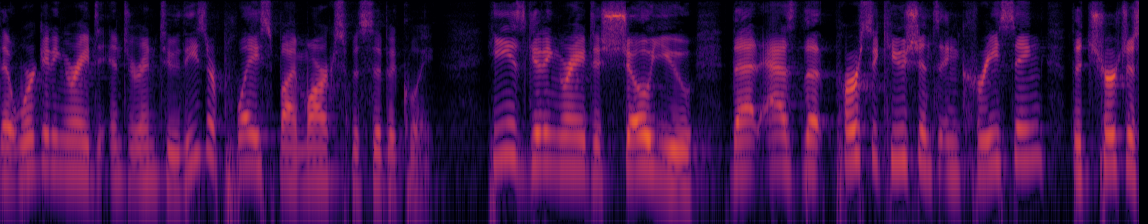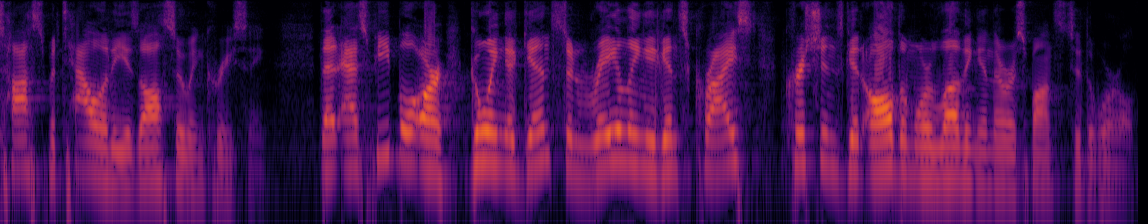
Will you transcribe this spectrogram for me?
that we're getting ready to enter into, these are placed by Mark specifically. He is getting ready to show you that as the persecution's increasing, the church's hospitality is also increasing. That as people are going against and railing against Christ, Christians get all the more loving in their response to the world.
